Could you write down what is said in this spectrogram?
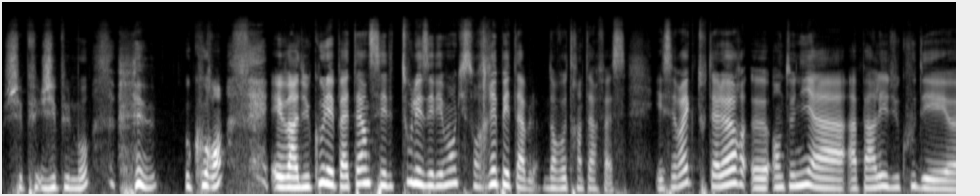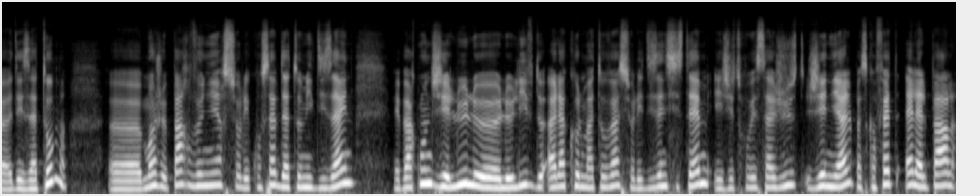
j'ai plus, le mot, au courant. Et ben du coup, les patterns, c'est tous les éléments qui sont répétables dans votre interface. Et c'est vrai que tout à l'heure, euh, Anthony a, parlé du coup des atomes. Euh, moi, je ne vais pas revenir sur les concepts d'atomic design, mais par contre, j'ai lu le, livre de Ala Kolmatova sur les design systems et j'ai trouvé ça juste génial parce qu'en fait, elle, elle parle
